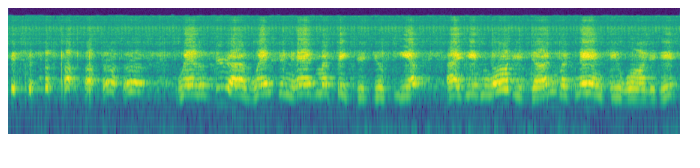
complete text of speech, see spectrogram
well, sure, I went and had my picture took. Yep, I didn't want it done, but Nancy wanted it.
